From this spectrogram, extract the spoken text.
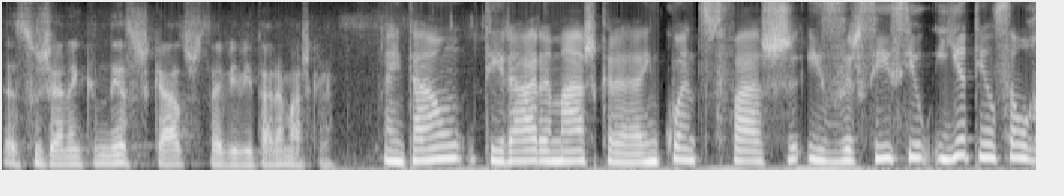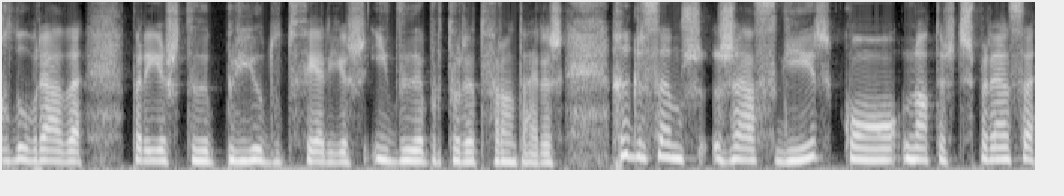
eh, sugerem que nesses casos se deve evitar a máscara. Então, tirar a máscara enquanto se faz exercício e atenção redobrada para este período de férias e de abertura de fronteiras. Regressamos já a seguir com notas de esperança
